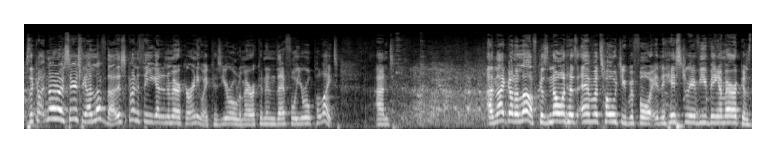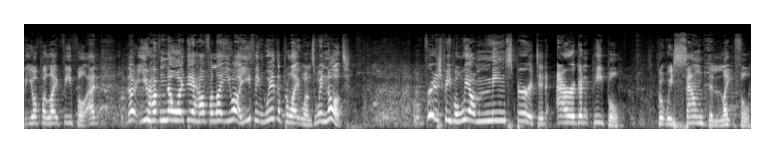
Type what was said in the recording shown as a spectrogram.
it's the kind, no, no, seriously, I love that. Is the kind of thing you get in America anyway, because you're all American and therefore you're all polite. And and that got a laugh because no one has ever told you before in the history of you being Americans that you're polite people. And no, you have no idea how polite you are. You think we're the polite ones. We're not. British people, we are mean spirited, arrogant people, but we sound delightful.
